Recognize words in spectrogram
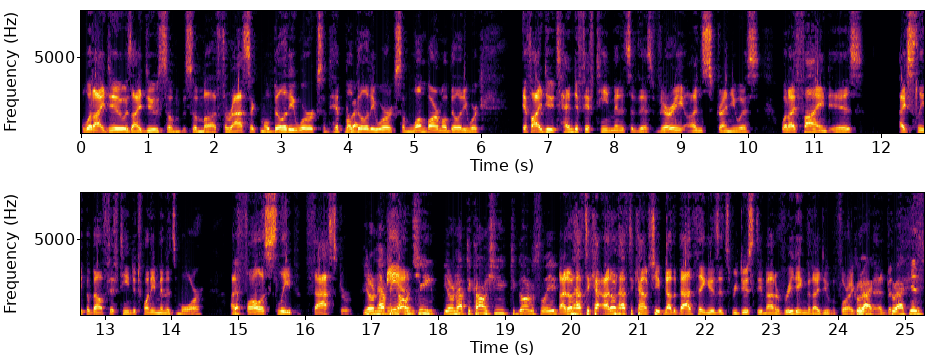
what I do is I do some some uh, thoracic mobility work, some hip mobility right. work, some lumbar mobility work. If I do 10 to 15 minutes of this, very unstrenuous, what I find is I sleep about 15 to 20 minutes more. Yep. I fall asleep faster. You don't have to count sheep. You don't have to count sheep to go to sleep. I don't have to. Ca- I don't have to count sheep. Now the bad thing is it's reduced the amount of reading that I do before I correct, go to bed. But, correct. There's,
